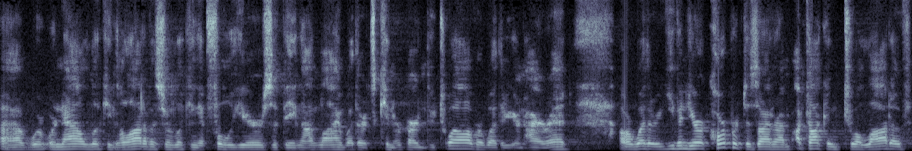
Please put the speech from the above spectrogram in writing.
Uh, we're, we're, now looking, a lot of us are looking at full years of being online, whether it's kindergarten through 12 or whether you're in higher ed or whether even you're a corporate designer. I'm, I'm talking to a lot of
